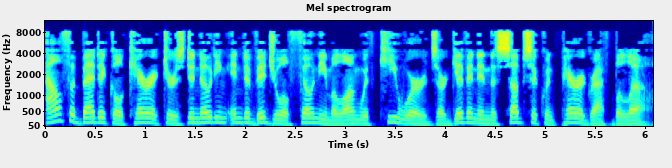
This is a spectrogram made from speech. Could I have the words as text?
Alphabetical characters denoting individual phoneme along with key words are given in the subsequent paragraph below.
